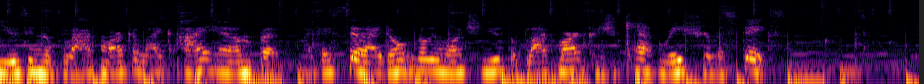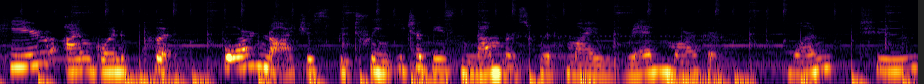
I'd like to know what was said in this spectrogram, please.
using the black marker like I am. But like I said, I don't really want you to use the black marker because you can't erase your mistakes. Here I'm going to put four notches between each of these numbers with my red marker. One, two,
